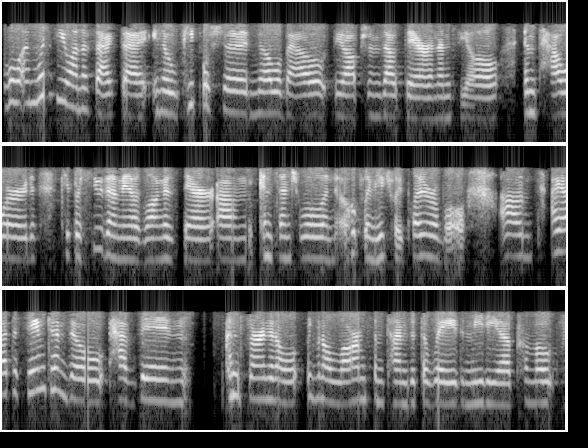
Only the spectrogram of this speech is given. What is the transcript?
Well, I'm with you on the fact that, you know, people should know about the options out there and then feel empowered to pursue them, you know, as long as they're um, consensual and hopefully mutually pleasurable. Um, I, at the same time, though, have been concerned and even alarmed sometimes at the way the media promotes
